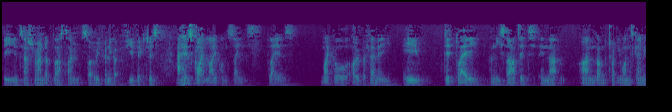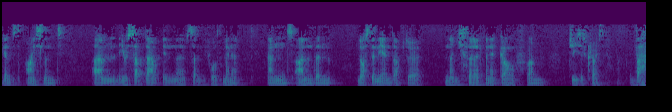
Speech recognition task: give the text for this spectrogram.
the international roundup last time, so we've only got a few pictures, and it's quite light on Saints players. Michael Obafemi, he did play and he started in that Ireland under 21s game against Iceland. Um, he was subbed out in the 74th minute, and Ireland then lost in the end after a 93rd minute goal from Jesus Christ, Val,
